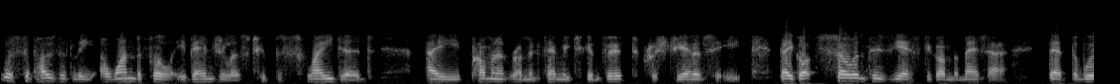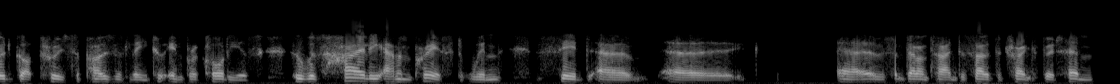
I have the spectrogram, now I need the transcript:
was supposedly a wonderful evangelist who persuaded a prominent Roman family to convert to Christianity. They got so enthusiastic on the matter that the word got through supposedly to Emperor Claudius, who was highly unimpressed when said uh, uh, uh, St. Valentine decided to try and convert him,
